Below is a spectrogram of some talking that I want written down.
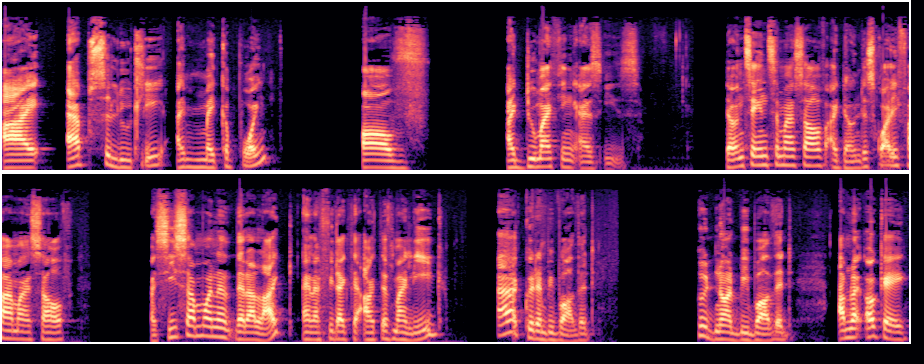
I absolutely I make a point of I do my thing as is. Don't censor myself. I don't disqualify myself. I see someone that I like and I feel like they're out of my league. I couldn't be bothered. Could not be bothered. I'm like, okay,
